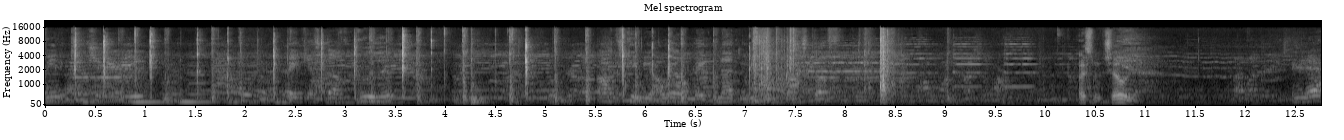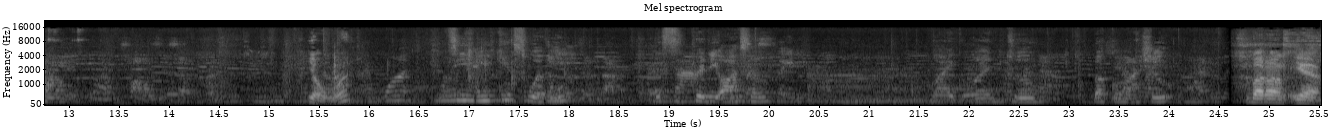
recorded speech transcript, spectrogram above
We in the kitchen area. Making stuff good. I'm just kidding y'all. We don't make nothing. We just buy stuff. That's some chili. Yeah. Yo, what? TV can swivel. This is pretty awesome. Like one, two, buckle my shoe. But um, yeah.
